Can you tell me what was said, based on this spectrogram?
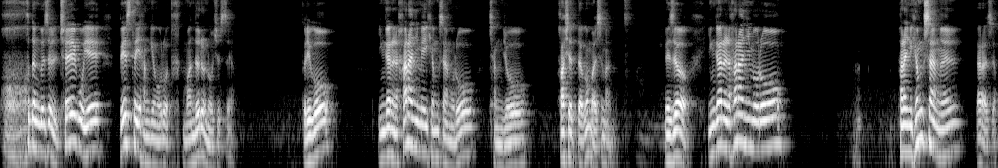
모든 것을 최고의 베스트의 환경으로 딱 만들어 놓으셨어요. 그리고 인간을 하나님의 형상으로 창조하셨다고 말씀합니다. 그래서 인간을 하나님으로 하나님의 형상을 따라서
